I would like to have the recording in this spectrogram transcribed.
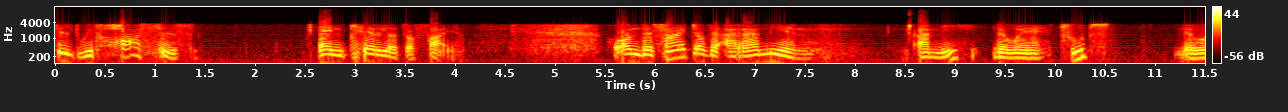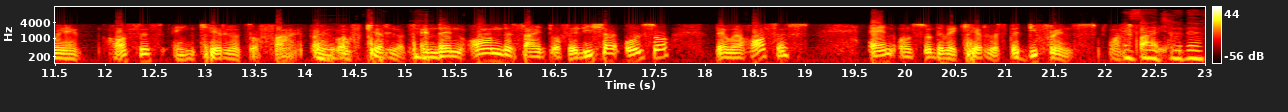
filled with horses and chariots of fire. On the side of the Aramean army, there were troops, there were horses and chariots of fire, uh, of chariots. And then on the side of Elisha also, there were horses and also there were chariots. The difference was Is fire. that the,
